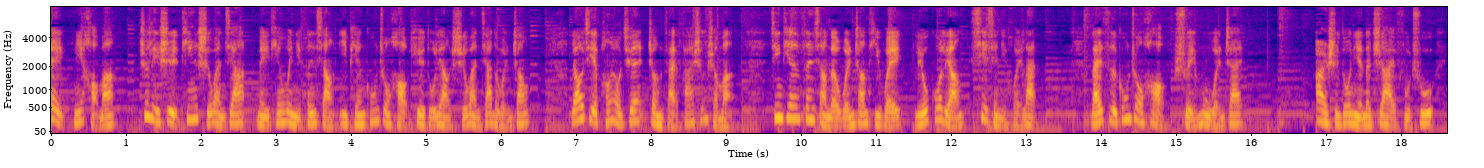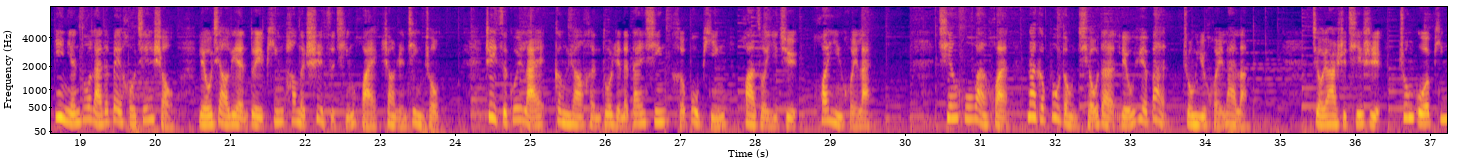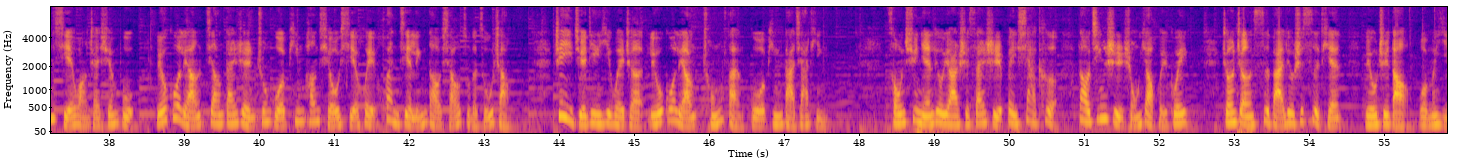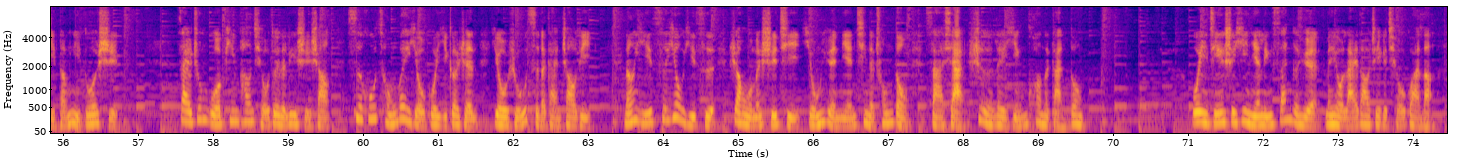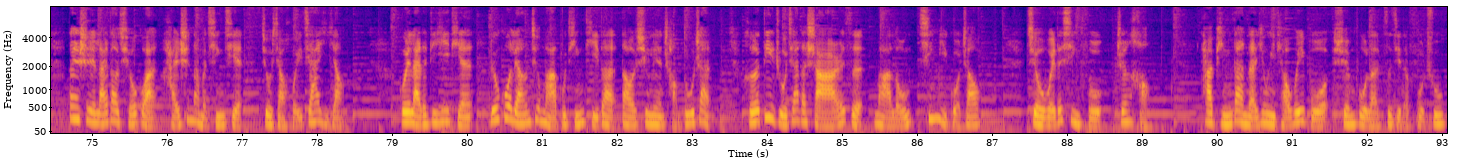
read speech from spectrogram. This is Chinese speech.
嘿，你好吗？这里是听十万加，每天为你分享一篇公众号阅读量十万加的文章，了解朋友圈正在发生什么。今天分享的文章题为《刘国梁，谢谢你回来》，来自公众号水木文摘。二十多年的挚爱付出，一年多来的背后坚守，刘教练对乒乓的赤子情怀让人敬重。这次归来，更让很多人的担心和不平化作一句“欢迎回来”。千呼万唤，那个不懂球的刘月半终于回来了。九月二十七日，中国乒协网站宣布，刘国梁将担任中国乒乓球协会换届领导小组的组长。这一决定意味着刘国梁重返国乒大家庭。从去年六月二十三日被下课到今日荣耀回归，整整四百六十四天，刘指导，我们已等你多时。在中国乒乓球队的历史上，似乎从未有过一个人有如此的感召力，能一次又一次让我们拾起永远年轻的冲动，洒下热泪盈眶的感动。我已经是一年零三个月没有来到这个球馆了，但是来到球馆还是那么亲切，就像回家一样。归来的第一天，刘国梁就马不停蹄地到训练场督战，和地主家的傻儿子马龙亲密过招，久违的幸福真好。他平淡地用一条微博宣布了自己的复出。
